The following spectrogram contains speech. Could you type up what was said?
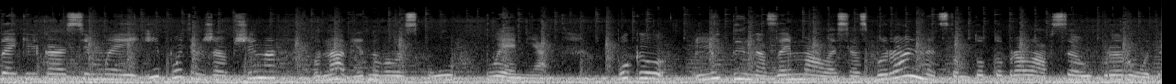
декілька сімей, і потім вже община вона об'єднувалась у плем'я. Поки людина займалася збиральництвом, тобто брала все у природи,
